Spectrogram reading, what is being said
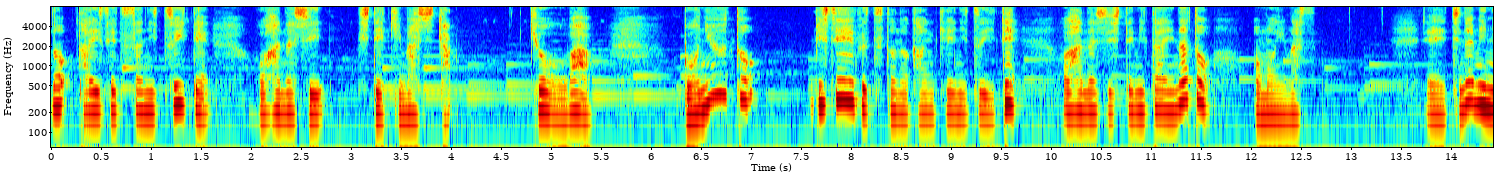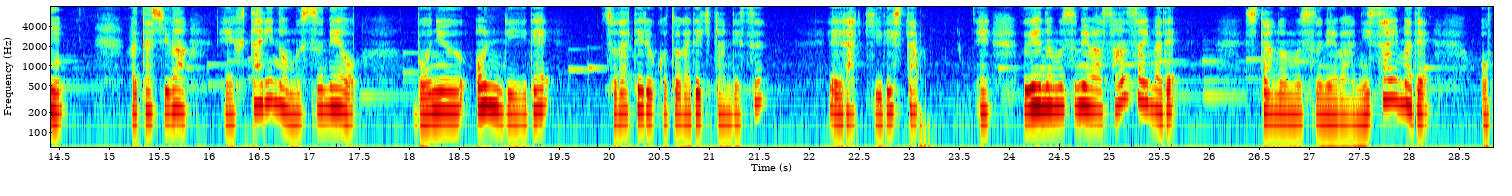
の大切さについてお話ししてきました。今日は母乳と微生物との関係についてお話ししてみたいなと思います、えー、ちなみに私は、えー、2人の娘を母乳オンリーで育てることができたんです、えー、ラッキーでした。え上の娘は3歳まで下の娘は2歳までおっ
